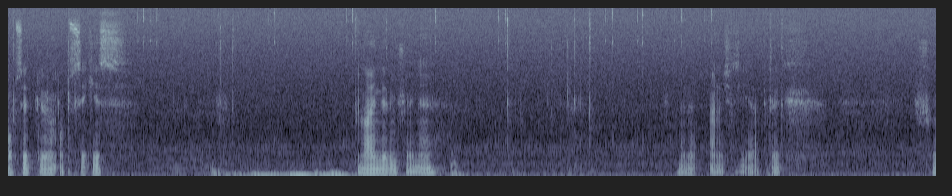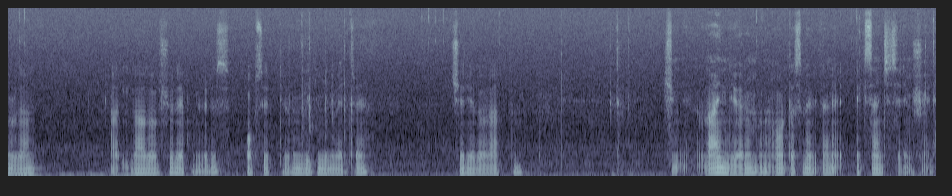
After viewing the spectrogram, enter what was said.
Offset diyorum 38. Line dedim şöyle. Şöyle ana çizgi yaptık. Şuradan daha doğrusu şöyle yapabiliriz offset diyorum. 7 milimetre içeriye doğru attım. Şimdi line diyorum. Bunun ortasına bir tane eksen çizelim şöyle.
